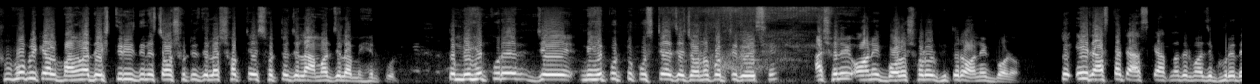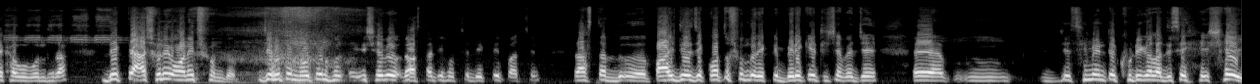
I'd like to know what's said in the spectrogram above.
শুভ বিকাল, বাংলাদেশ তিরিশ দিনে চৌষট্টি জেলা, সবচেয়ে ছোট্ট জেলা আমার জেলা মেহেরপুর। তো মেহেরপুরের যে মেহেরপুর টু কুষ্টিয়া যে জনপদটি রয়েছে, আসলে অনেক বড় সড়োর ভিতরে অনেক বড়। তো এই রাস্তাটা আজকে আপনাদের মাঝে ঘুরে দেখাবো বন্ধুরা। দেখতে আসলে অনেক সুন্দর। যেহেতু নতুন হিসেবে রাস্তাটি হচ্ছে দেখতে পাচ্ছেন, রাস্তার পাশ দিয়ে যে কত সুন্দর একটি ব্যারিকেড হিসেবে যে যে সিমেন্টের খুঁটিগুলা দিছে, সেই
